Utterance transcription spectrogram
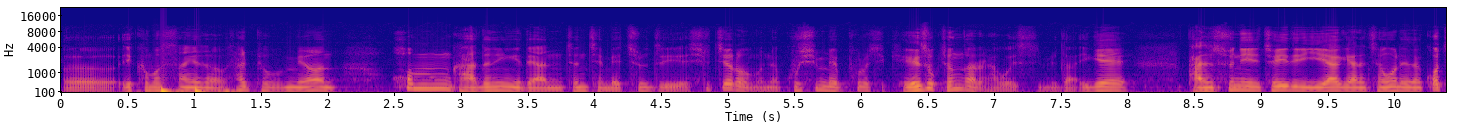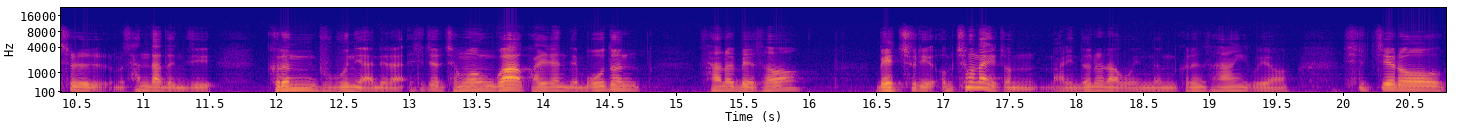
어, 이커머스 상에서 살펴보면 home gardening에 대한 전체 매출들이 실제로 뭐냐 90몇 프로씩 계속 증가를 하고 있습니다. 이게 단순히 저희들이 이야기하는 정원에 대한 꽃을 산다든지 그런 부분이 아니라 실제로 정원과 관련된 모든 산업에서 매출이 엄청나게 좀 많이 늘어나고 있는 그런 상황이고요. 실제로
